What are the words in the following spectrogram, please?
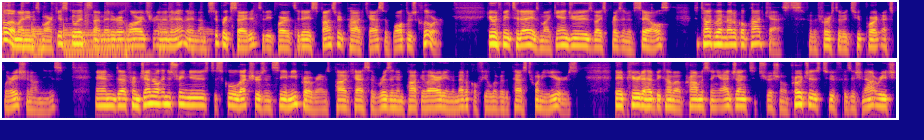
Hello, my name is Marc Iskowitz. I'm editor at large for MM&M, and I'm super excited to be part of today's sponsored podcast with Wolters Kluwer. Here with me today is Mike Andrews, Vice President of Sales, to talk about medical podcasts for the first of a two part exploration on these. And uh, from general industry news to school lectures and CME programs, podcasts have risen in popularity in the medical field over the past 20 years. They appear to have become a promising adjunct to traditional approaches to physician outreach,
